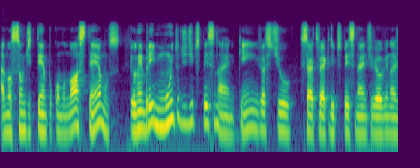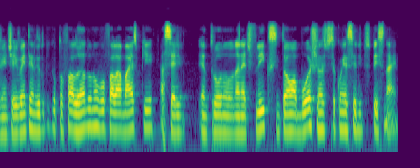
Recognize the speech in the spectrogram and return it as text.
a noção de tempo como nós temos, eu lembrei muito de Deep Space Nine. Quem já assistiu Star Trek Deep Space Nine estiver ouvindo a gente aí vai entender do que, que eu tô falando. Não vou falar mais porque a série entrou no, na Netflix, então é uma boa chance de você conhecer Deep Space Nine.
